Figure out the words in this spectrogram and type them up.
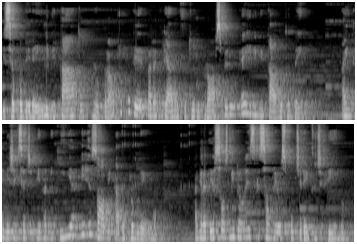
e seu poder é ilimitado, meu próprio poder para criar um futuro próspero é ilimitado também. A inteligência divina me guia e resolve cada problema. Agradeço aos milhões que são meus por direito divino,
